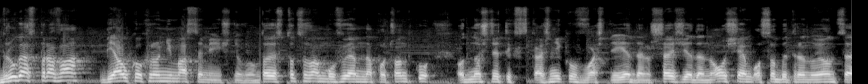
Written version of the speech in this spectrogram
Druga sprawa, białko chroni masę mięśniową. To jest to, co Wam mówiłem na początku odnośnie tych wskaźników, właśnie 1,6, 1,8. Osoby trenujące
